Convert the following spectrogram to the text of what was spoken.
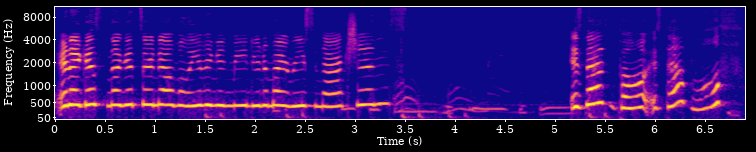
And I guess Nuggets are now believing in me due to my recent actions. Is that bone? is that Wolf?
